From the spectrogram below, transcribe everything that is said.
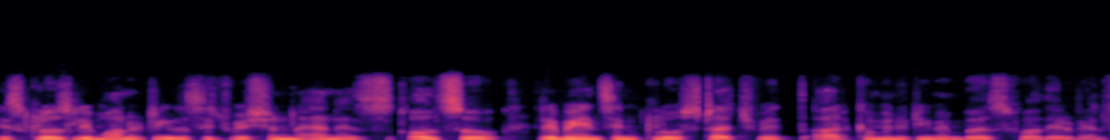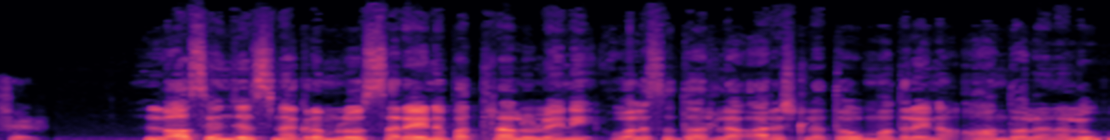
is closely monitoring the situation and is also remains in close touch with our community members for their welfare. Los Angeles నగరంలో సరైన పత్రాలు లేని వలసదారుల అరెస్టులతో మొదలైన ఆందోళనలు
